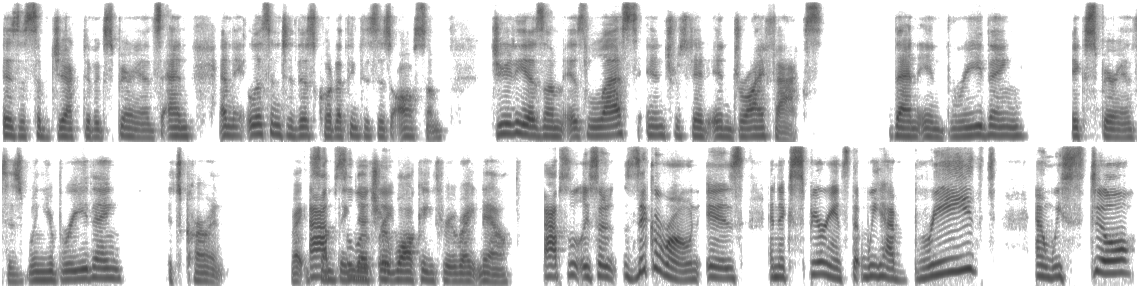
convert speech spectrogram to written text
is a subjective experience. And and listen to this quote. I think this is awesome. Judaism is less interested in dry facts than in breathing experiences. When you're breathing, it's current, right? Absolutely. Something that you're walking through right now. Absolutely. So Zikaron is an experience that we have breathed and we still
